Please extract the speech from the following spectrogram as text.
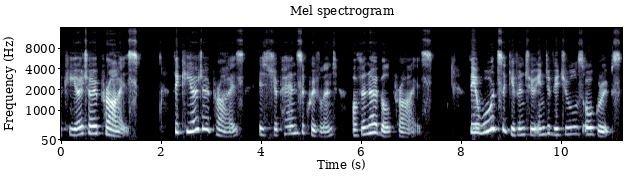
Kyoto Prize. The Kyoto Prize is Japan's equivalent of the Nobel Prize. The awards are given to individuals or groups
